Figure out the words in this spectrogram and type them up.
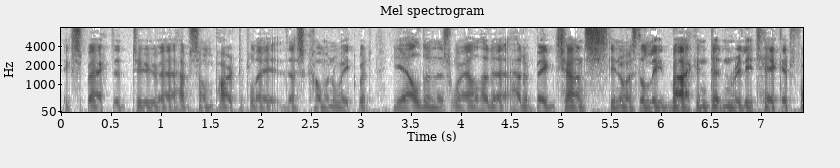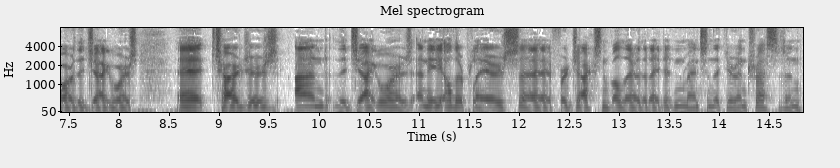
expected to uh, have some part to play this coming week, but Yeldon as well had a had a big chance, you know, as the lead back and didn't really take it for the Jaguars. Uh, Chargers and the Jaguars. Any other players uh, for Jacksonville there that I didn't mention that you're interested in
